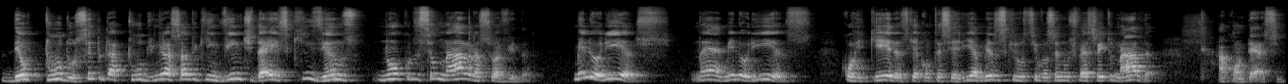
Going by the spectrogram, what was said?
deu tudo, sempre dá tudo. Engraçado que em 20, 10, 15 anos não aconteceu nada na sua vida. Melhorias, né? Melhorias corriqueiras que aconteceria mesmo que se você não tivesse feito nada, acontecem.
